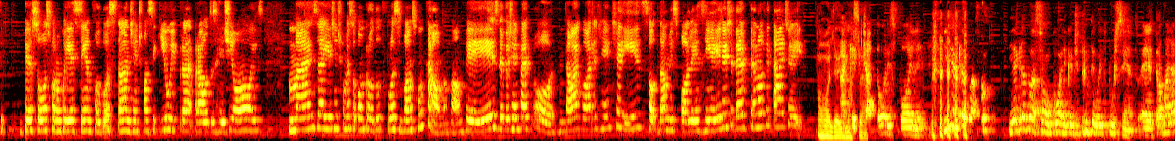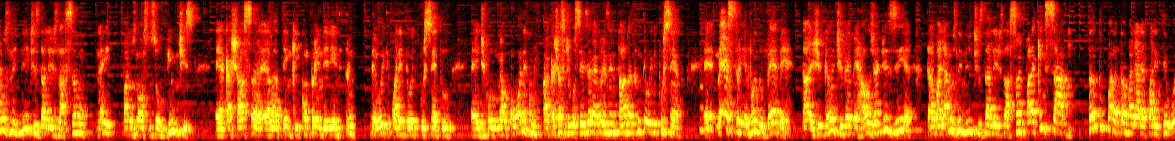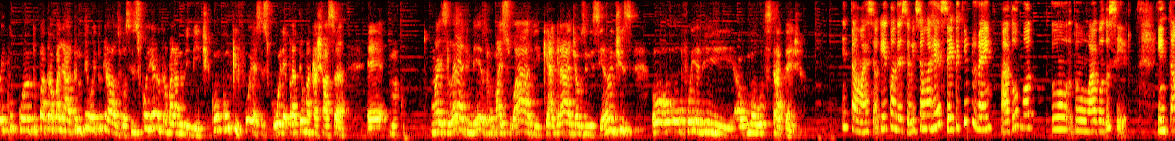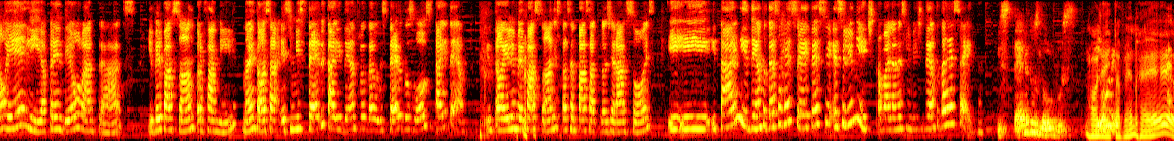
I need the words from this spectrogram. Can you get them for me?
pessoas foram conhecendo, foi gostando, a gente conseguiu ir para outras regiões. Mas aí a gente começou com um produto falou assim: vamos com calma, vamos ver esse, depois a gente vai pro outro. Então agora a gente aí, dando um spoilerzinho aí, a gente deve ter novidade aí. Olha aí, Aquele Marcelo. que adora spoiler. E a graduação, e a graduação alcoólica de 38%? É, trabalhar nos limites da legislação, né? E para os nossos ouvintes, é, a cachaça ela tem que compreender entre 38% e 48% é, de volume alcoólico. A cachaça de vocês ela é apresentada a 38%. É, mestre Evandro Weber, da gigante Weber House, já dizia: trabalhar nos limites da legislação é para quem sabe tanto para trabalhar a 48 quanto para trabalhar a 38 graus. Vocês escolheram trabalhar no limite. Como, como que foi essa escolha para ter uma cachaça é, mais leve mesmo, mais suave, que agrade aos iniciantes? Ou, ou foi ali alguma outra estratégia? Então, Marcelo, o que aconteceu? Isso é uma receita que vem lá do, do, do avô do Ciro. Então, ele aprendeu lá atrás e veio passando para a família, né? Então essa, esse mistério está aí dentro, do mistério dos lobos está aí dentro. Então ele veio passando, está sendo passado pelas gerações e está aí dentro dessa receita esse, esse limite, trabalhando esse limite dentro da receita. Mistério dos lobos. Olha aí, tá vendo? É,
